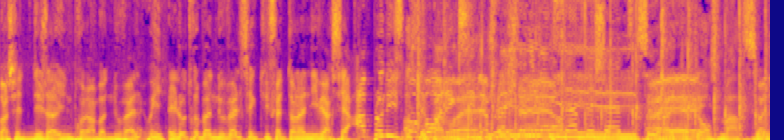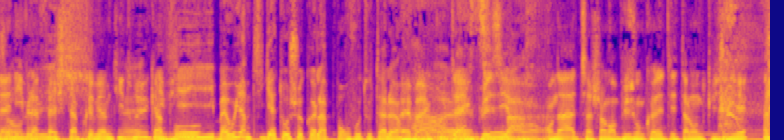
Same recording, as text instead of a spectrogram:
Bah, c'est déjà une première bonne nouvelle. Oui. Et l'autre bonne nouvelle, c'est que tu fêtes ton anniversaire. Applaudissements Oh, c'est pour pas Alexis vrai. de la Joyeux Fléchette. Oui, c'est vrai, Ouais. 14 mars. Bonne anniv, la flèche. T'as prévu un petit truc, un pot? Vieillit. Bah oui, un petit gâteau au chocolat pour vous tout à l'heure. Eh ben, écoute, Ouais, avec c'est plaisir. pas- On a hâte, sachant qu'en plus, on connaît tes talents de cuisinier.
